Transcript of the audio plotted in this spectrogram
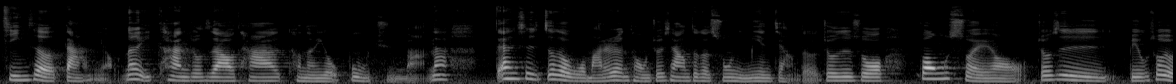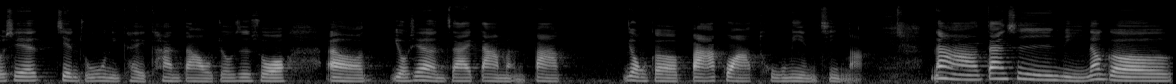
金色大鸟，那一看就知道它可能有布局嘛。那但是这个我蛮认同，就像这个书里面讲的，就是说。风水哦，就是比如说有些建筑物，你可以看到，就是说，呃，有些人在大门八用个八卦凸面镜嘛，那但是你那个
